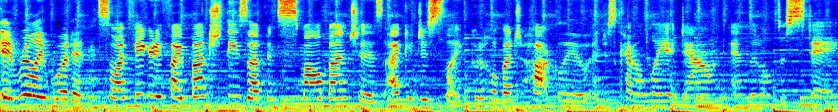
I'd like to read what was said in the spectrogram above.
it really wouldn't. So I figured if I bunched these up in small bunches, I could just like put a whole bunch of hot glue and just kind of lay it down and it'll just stay.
